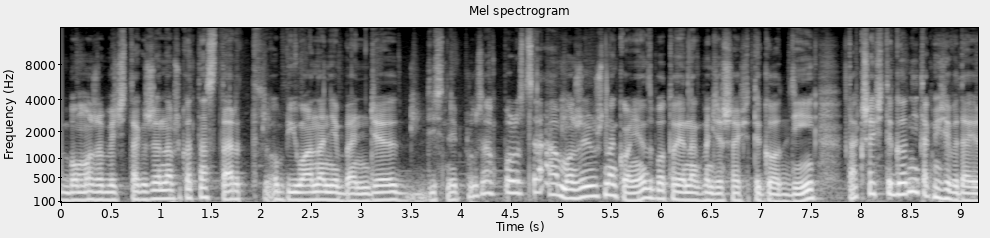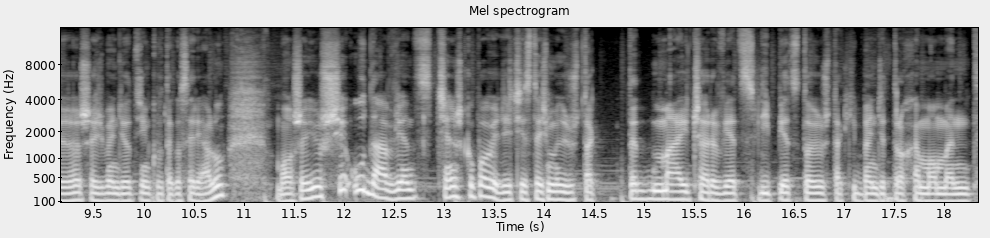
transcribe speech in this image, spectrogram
bo może być tak, że na przykład na start Obi-Wana nie będzie Disney Plusa w Polsce, a może już na koniec, bo to jednak będzie 6 tygodni. Tak, 6 tygodni? Tak mi się wydaje, że 6 będzie odcinków tego serialu. Może już się uda, więc ciężko powiedzieć. Jesteśmy już tak ten maj, czerwiec, lipiec to już taki będzie trochę moment,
